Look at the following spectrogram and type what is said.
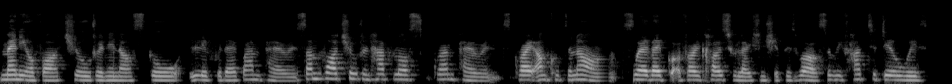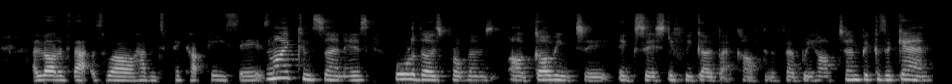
many of our children in our school live with their grandparents. Some of our children have lost grandparents, great uncles and aunts, where they've got a very close relationship as well. So we've had to deal with a lot of that as well, having to pick up pieces. My concern is all of those problems are going to exist if we go back after the February half term, because again,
